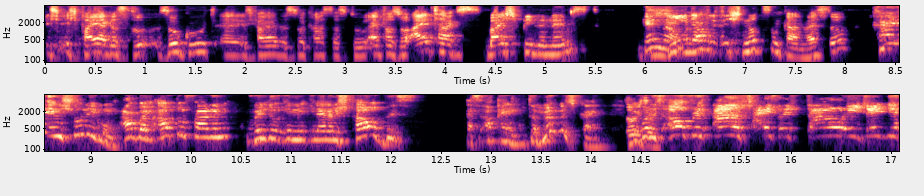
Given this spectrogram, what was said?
Ich, ich feiere das so, so gut, äh, ich feiere das so krass, dass du einfach so Alltagsbeispiele nimmst, genau. die jeder für sich nutzen kann, weißt du? Keine Entschuldigung. Auch beim Autofahren, wenn du in, in einem Stau bist, das ist auch keine gute Möglichkeit. So du dich aufregst, ah, scheiße, Stau, ich denke,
